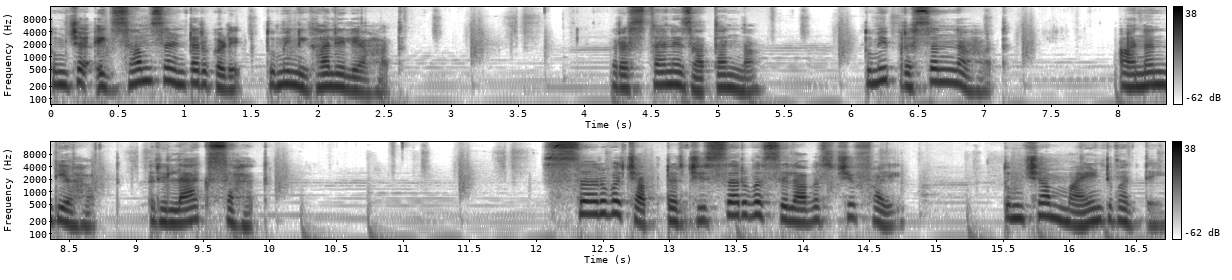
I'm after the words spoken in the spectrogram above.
तुमच्या एक्झाम सेंटरकडे तुम्ही निघालेले आहात. रस्त्याने जाताना तुम्ही प्रसन्न आहात आनंदी आहात रिलॅक्स आहात. सर्व चॅप्टरची सर्व सिलेबसची फाईल तुमच्या माइंडमध्ये.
